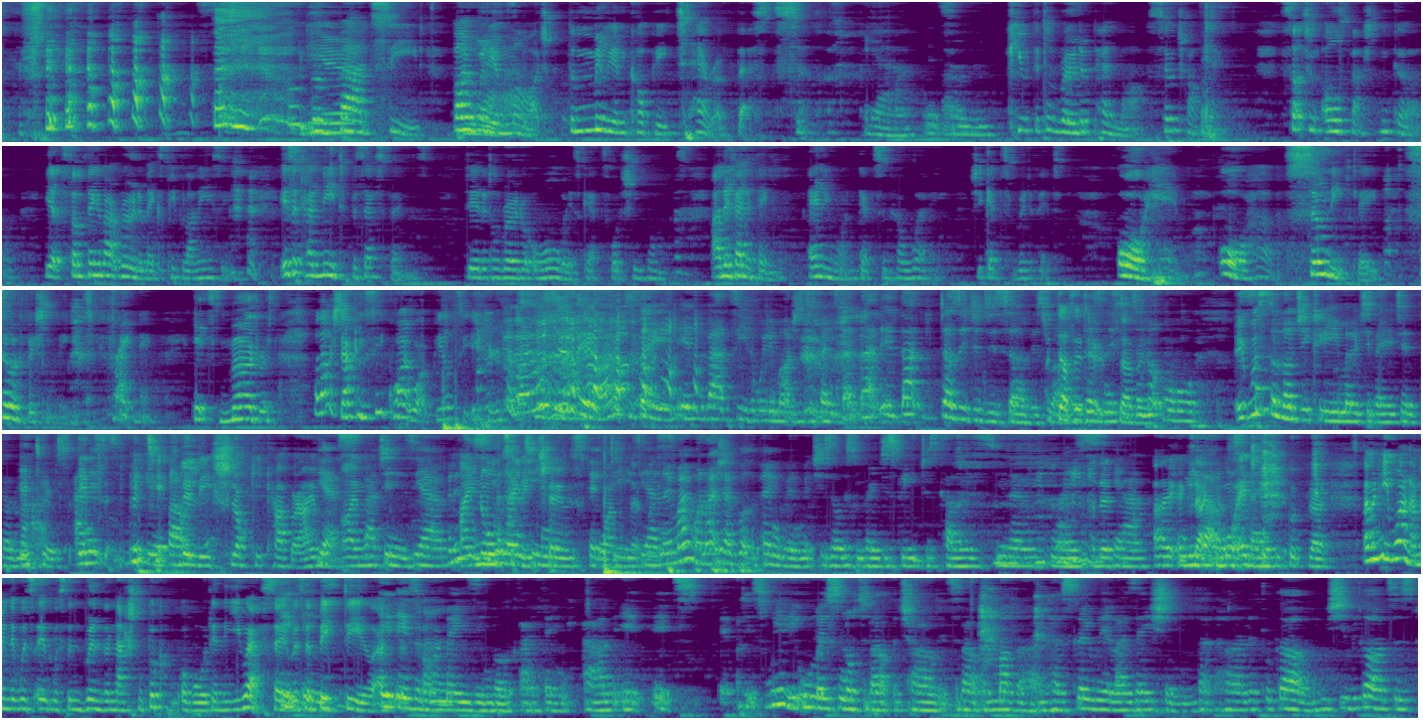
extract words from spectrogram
Oh the. Bad Seed by William Yeah. March, the million copy terror bestseller. Yeah, it's um. Cute little Rhoda Penmark, so charming. Such an old fashioned girl. Yet something about Rhoda makes people uneasy. Is it her need to possess things? Dear little Rhoda always gets what she wants. And if anything, anyone gets in her way, she gets rid of it. Or him, or her, so neatly, so efficiently. It's frightening. It's murderous. Well, actually, I can see quite what appealed to you. But I also feel, I have to say, in, in the Bad Seed of William March's defence, that that, is, that does it a disservice. Rather, does it a doesn't it? It's a lot more It was psychologically motivated than It that. is. and it's, it's, really about particularly schlocky cover. I'm, Yes, I'm, that is, yeah. But it I is naughtily the chose 1950s. one that yeah, was- no, my one actually I've got the penguin, which is obviously very discreet, just colours, you know, nice. And a- yeah. Uh, I, that exactly, more educated book blurb. I mean, he won. I mean, it was it was the win the National Book Award in the US, so it, It was a big deal. It is an amazing book, I think, and it, it's but it's really almost not about the child. It's about the mother and her slow realization that her little girl, who she regards as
